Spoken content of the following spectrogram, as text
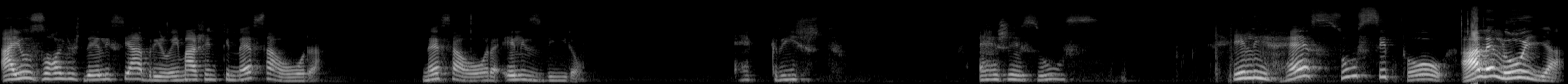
Aí os olhos deles se abriram. Eu imagino que nessa hora, nessa hora, eles viram. É Cristo. É Jesus. Ele ressuscitou. Aleluia!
